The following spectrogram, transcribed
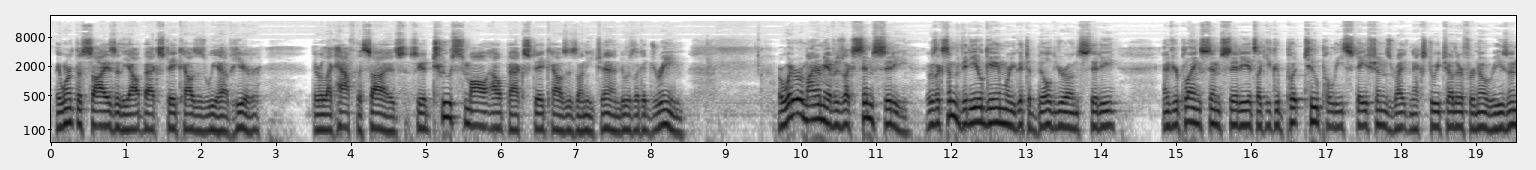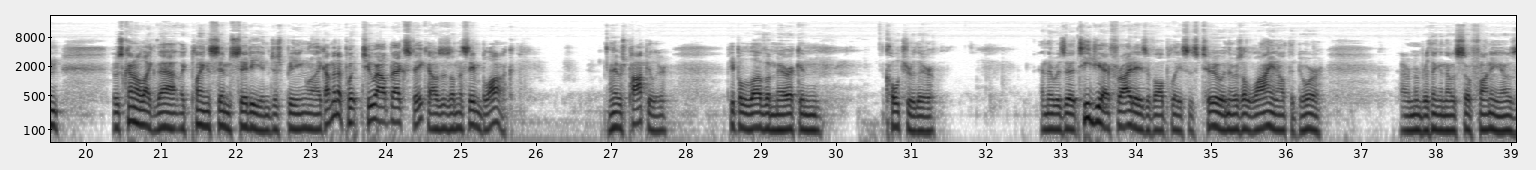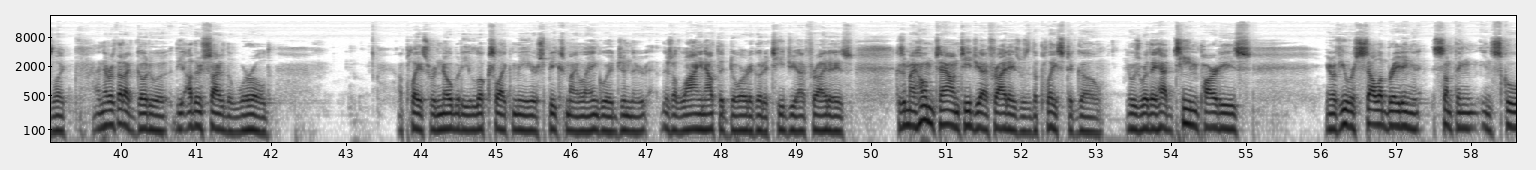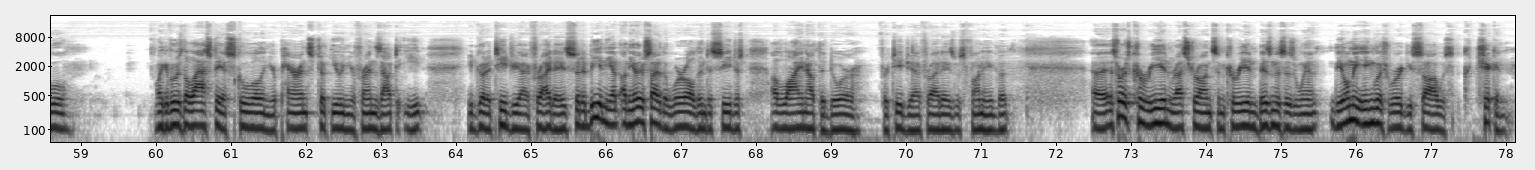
They weren't the size of the Outback Steakhouses we have here. They were like half the size. So you had two small Outback steakhouses on each end. It was like a dream. Or what it reminded me of is like Sim City. It was like some video game where you get to build your own city. And if you're playing Sim City, it's like you could put two police stations right next to each other for no reason. It was kind of like that, like playing Sim City and just being like, I'm going to put two Outback steakhouses on the same block. And it was popular. People love American culture there. And there was a TGI Fridays of all places too, and there was a line out the door. I remember thinking that was so funny. I was like, I never thought I'd go to a, the other side of the world, a place where nobody looks like me or speaks my language, and there there's a line out the door to go to TGI Fridays. Because in my hometown, TGI Fridays was the place to go. It was where they had team parties. You know, if you were celebrating something in school, like if it was the last day of school and your parents took you and your friends out to eat, you'd go to TGI Fridays. So to be in the on the other side of the world and to see just a line out the door for TGI Fridays was funny. But uh, as far as Korean restaurants and Korean businesses went, the only English word you saw was chicken,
